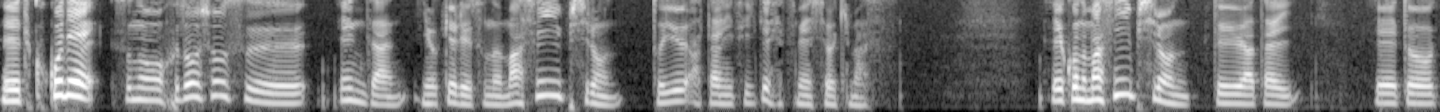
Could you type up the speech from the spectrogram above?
えー、とここでその不動小数演算におけるそのマシンイプシロンという値について説明しておきます。えー、このマシンイプシロンという値、えー、と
